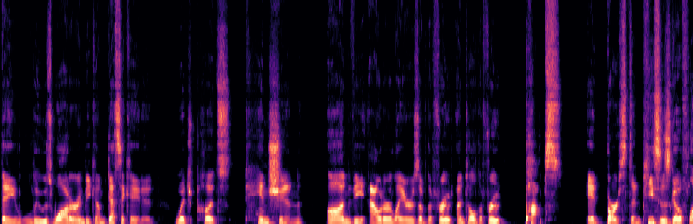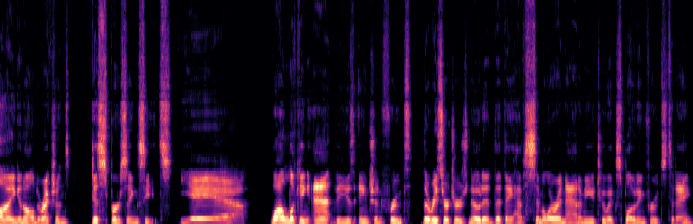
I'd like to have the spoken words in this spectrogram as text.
they lose water and become desiccated, which puts tension on the outer layers of the fruit until the fruit pops. It bursts and pieces go flying in all directions, dispersing seeds. Yeah. While looking at these ancient fruits, the researchers noted that they have similar anatomy to exploding fruits today,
